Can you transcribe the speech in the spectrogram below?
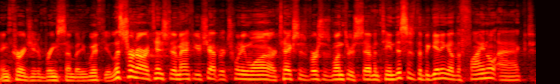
I encourage you to bring somebody with you. Let's turn our attention to Matthew chapter 21. Our text is verses 1 through 17. This is the beginning of the final act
